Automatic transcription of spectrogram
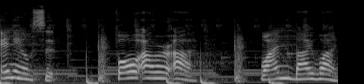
エネオス4 Hour Earth One by One.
